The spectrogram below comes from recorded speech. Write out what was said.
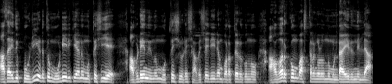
അതായത് കുഴിയെടുത്ത് മൂടിയിരിക്കുകയാണ് മുത്തശ്ശിയെ. അവിടെ നിന്നും മുത്തശ്ശിയുടെ ശവശരീരം പുറത്തെടുക്കുന്നു. അവർക്കും വസ്ത്രങ്ങളൊന്നും ഉണ്ടായിരുന്നില്ല.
